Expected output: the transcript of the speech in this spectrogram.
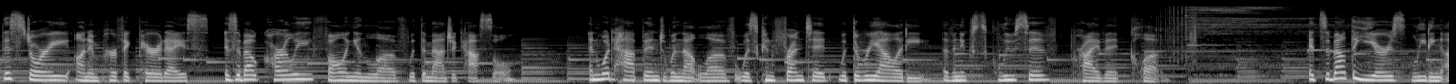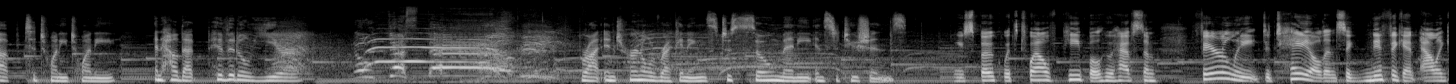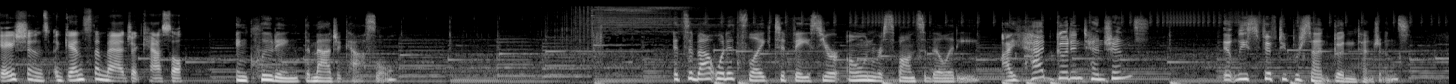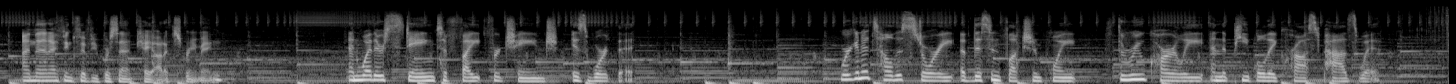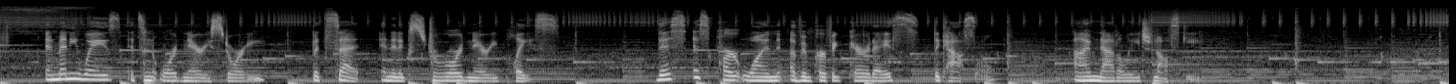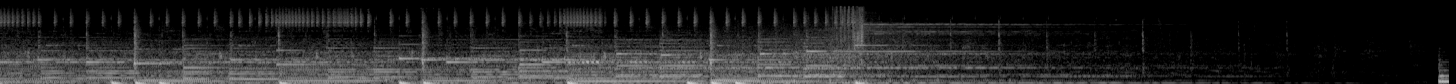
This story on Imperfect Paradise is about Carly falling in love with the Magic Castle and what happened when that love was confronted with the reality of an exclusive private club. It's about the years leading up to 2020 and how that pivotal year no justice! Brought internal reckonings to so many institutions. You spoke with 12 people who have some fairly detailed and significant allegations against the Magic Castle, including the Magic Castle. It's about what it's like to face your own responsibility. I had good intentions, at least 50% good intentions. And then I think 50% chaotic screaming. And whether staying to fight for change is worth it. We're going to tell the story of this inflection point through Carly and the people they crossed paths with. In many ways, it's an ordinary story, but set in an extraordinary place. This is part one of Imperfect Paradise The Castle. I'm Natalie Chudnovsky.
